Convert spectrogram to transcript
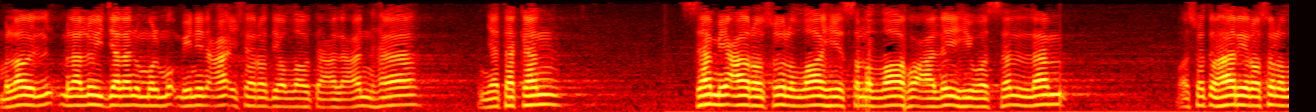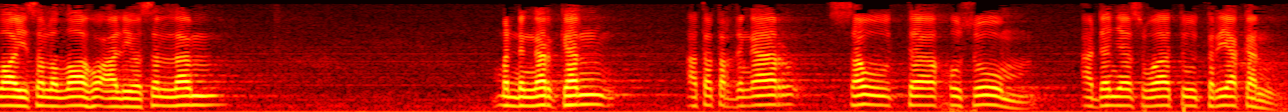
melalui, melalui jalan Ummul Mukminin Aisyah radhiyallahu taala anha menyatakan sami'a Rasulullah sallallahu alaihi wasallam. Suatu hari Rasulullah sallallahu alaihi wasallam mendengarkan atau terdengar sauta khusum adanya suatu teriakan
